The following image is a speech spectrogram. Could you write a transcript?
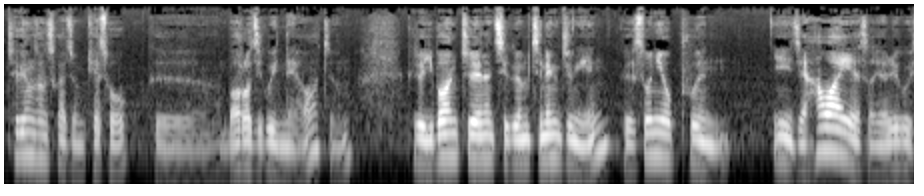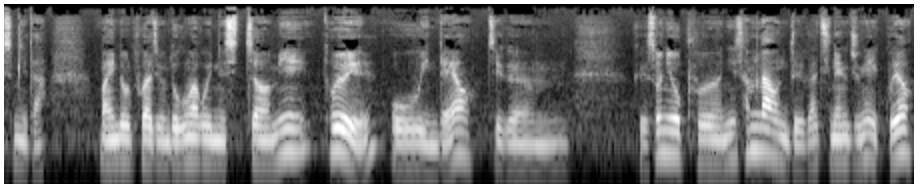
최경 선수가 좀 계속 그 멀어지고 있네요. 좀. 그리고 이번 주에는 지금 진행 중인 그 소니 오픈이 이제 하와이에서 열리고 있습니다. 마인드 골프가 지금 녹음하고 있는 시점이 토요일 오후인데요. 지금 그 소니 오픈이 3라운드가 진행 중에 있고요.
